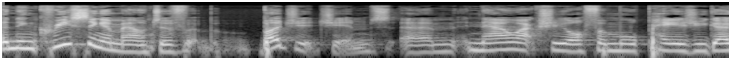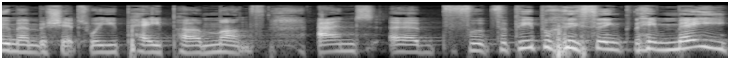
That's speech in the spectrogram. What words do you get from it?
An increasing amount of budget gyms um, now actually offer more pay-as-you-go memberships where you pay per month. And uh, for for people who think they may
